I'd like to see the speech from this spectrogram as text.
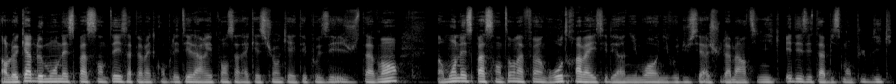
Dans le cadre de mon espace santé, ça permet de compléter la réponse à la question qui a été posée juste avant. Dans mon espace santé, on a fait un gros travail ces derniers mois au niveau du CHU de la Martinique et des établissements publics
